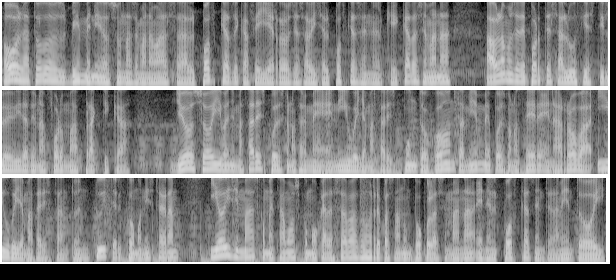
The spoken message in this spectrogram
Hola a todos, bienvenidos una semana más al podcast de Café Hierros, ya sabéis, el podcast en el que cada semana hablamos de deporte, salud y estilo de vida de una forma práctica. Yo soy Iván Yamazares, puedes conocerme en ivyamazares.com, también me puedes conocer en arroba ivyamazares tanto en Twitter como en Instagram. Y hoy sin más comenzamos como cada sábado repasando un poco la semana en el podcast de entrenamiento hoy.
